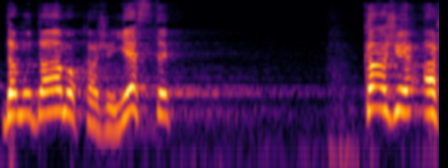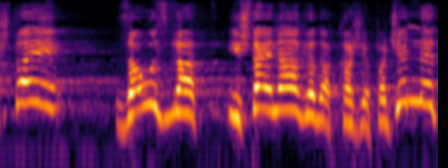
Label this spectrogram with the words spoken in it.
da mu damo, kaže, jeste. Kaže, a šta je za uzvrat i šta je nagrada? Kaže, pa džennet.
